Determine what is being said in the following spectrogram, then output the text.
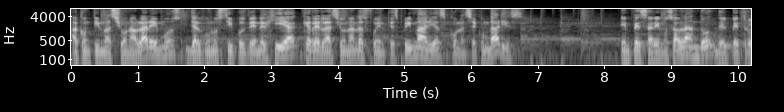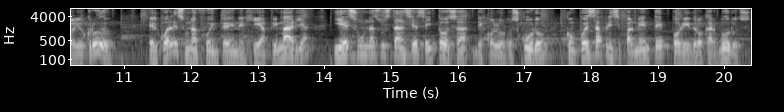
A continuación hablaremos de algunos tipos de energía que relacionan las fuentes primarias con las secundarias. Empezaremos hablando del petróleo crudo, el cual es una fuente de energía primaria y es una sustancia aceitosa de color oscuro compuesta principalmente por hidrocarburos,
